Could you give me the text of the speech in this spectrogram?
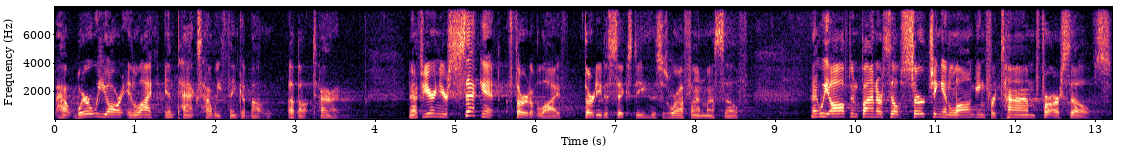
how where we are in life impacts how we think about, about time. Now, if you're in your second third of life, 30 to 60, this is where I find myself. And we often find ourselves searching and longing for time for ourselves.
